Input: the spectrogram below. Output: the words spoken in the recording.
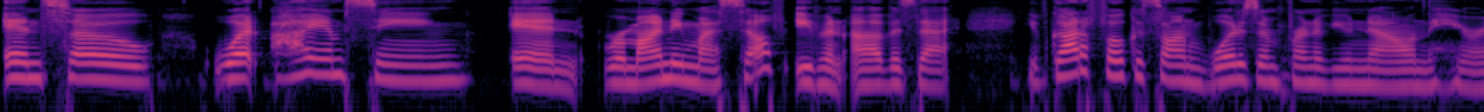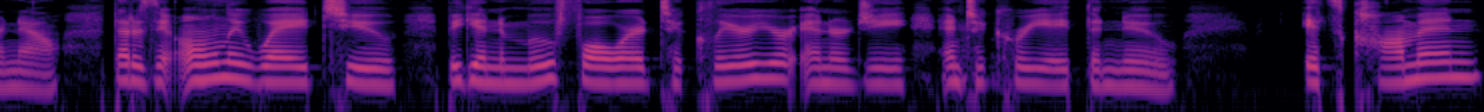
And so, what I am seeing and reminding myself even of is that You've got to focus on what is in front of you now in the here and now. That is the only way to begin to move forward, to clear your energy, and to create the new. It's common,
